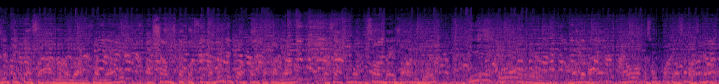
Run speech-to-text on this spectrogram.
gente tem que pensar no melhor do Flamengo. Achamos que a torcida é muito importante ao Flamengo. Tá certo? São 10 jogos hoje. E o Valdemar é uma pessoa de confiança nossa, realmente.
